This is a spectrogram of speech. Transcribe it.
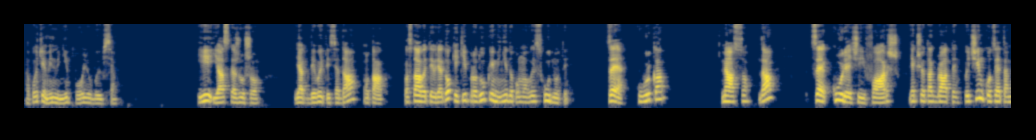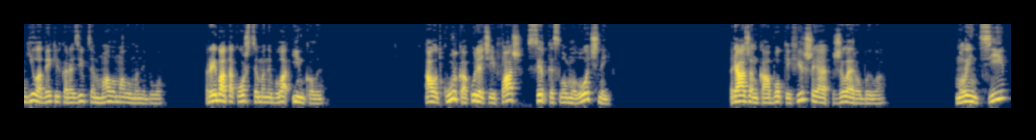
А потім він мені полюбився. І я скажу, що як дивитися, да, отак, поставити в рядок, які продукти мені допомогли схуднути. Це курка, м'ясо, да? це курячий фарш, якщо так брати. Печінку це я там їла декілька разів, це мало-мало мене було. Риба також це мене була інколи. А от курка, курячий фарш, сир кисломолочний, ряжанка або кефір, що я желе робила. Млинці.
